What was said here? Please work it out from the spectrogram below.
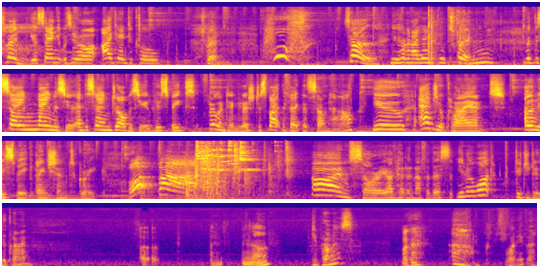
twin. You're saying it was your identical twin. So, you have an identical twin with the same name as you and the same job as you who speaks fluent English, despite the fact that somehow you and your client only speak ancient Greek. Hoppa! I'm sorry, I've had enough of this. You know what? Did you do the crime? Uh, No? Do you promise? Okay. Oh, whatever.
